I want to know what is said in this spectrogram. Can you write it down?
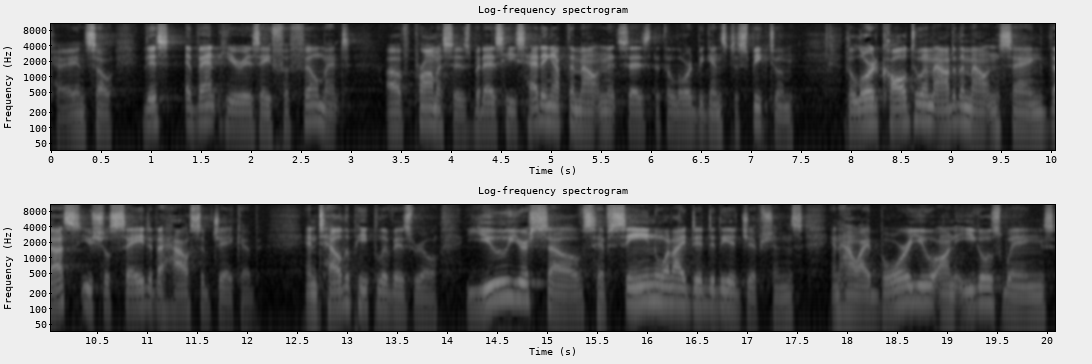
Okay? And so, this event here is a fulfillment of promises. But as he's heading up the mountain, it says that the Lord begins to speak to him. The Lord called to him out of the mountain, saying, Thus you shall say to the house of Jacob, and tell the people of Israel, You yourselves have seen what I did to the Egyptians, and how I bore you on eagle's wings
